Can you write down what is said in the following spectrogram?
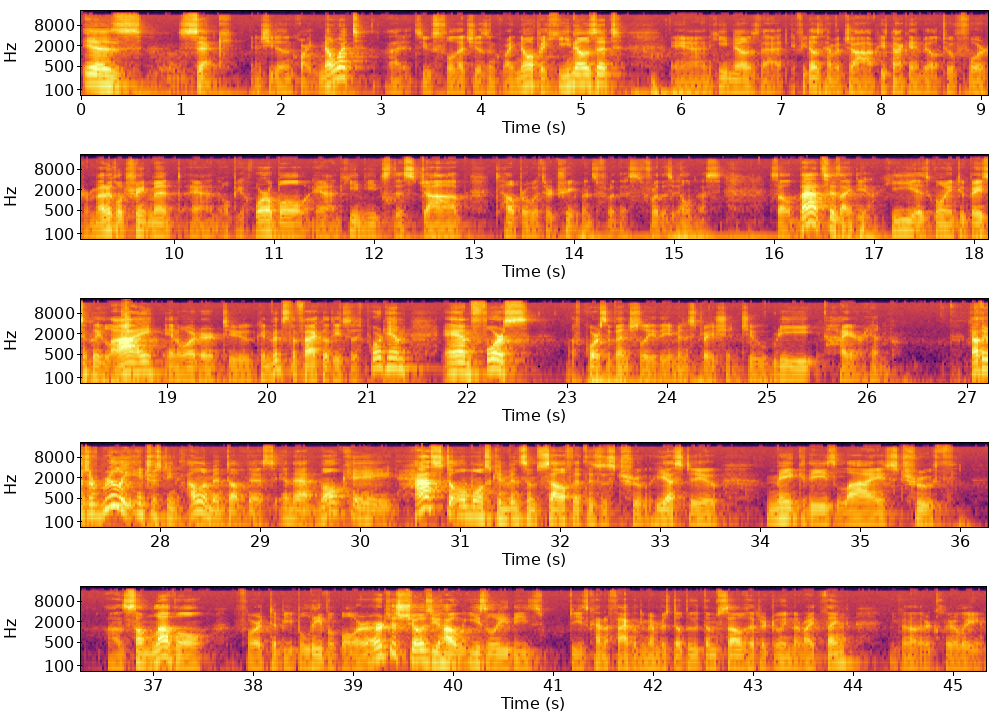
is sick and she doesn't quite know it. Uh, it's useful that she doesn't quite know it, but he knows it. And he knows that if he doesn't have a job, he's not going to be able to afford her medical treatment, and it'll be horrible. And he needs this job to help her with her treatments for this for this illness. So that's his idea. He is going to basically lie in order to convince the faculty to support him and force, of course, eventually the administration to rehire him. Now, there's a really interesting element of this in that Mulcahy has to almost convince himself that this is true. He has to make these lies truth on some level for it to be believable, or, or just shows you how easily these these kind of faculty members delude themselves that they're doing the right thing, even though they're clearly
